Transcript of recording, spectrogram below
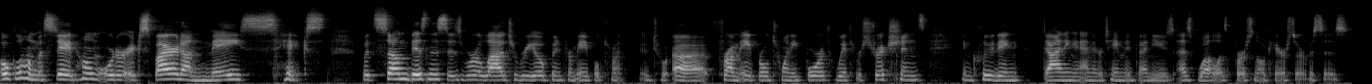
Oklahoma's stay at home order expired on May 6th, but some businesses were allowed to reopen from April, uh, from April 24th with restrictions, including dining and entertainment venues, as well as personal care services.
